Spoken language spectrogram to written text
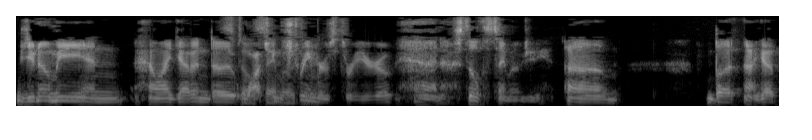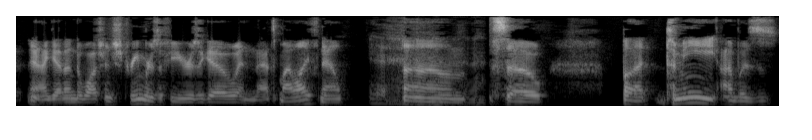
you know me and how I got into Still watching same OG. streamers three year old. Yeah, I know, still the same OG. Um, but I got I got into watching streamers a few years ago, and that's my life now. Um, so, but to me, I was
